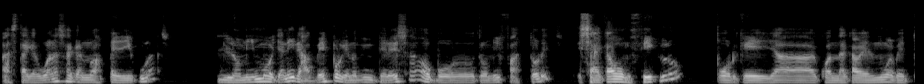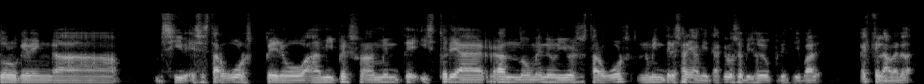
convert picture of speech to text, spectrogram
hasta que van a sacar nuevas películas, lo mismo ya ni las ves porque no te interesa o por otros mil factores. Se acaba un ciclo porque ya cuando acabe el 9 todo lo que venga sí, es Star Wars, pero a mí personalmente historia random en el universo Star Wars no me interesa ni a mitad que los episodios principales. Es que la verdad.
